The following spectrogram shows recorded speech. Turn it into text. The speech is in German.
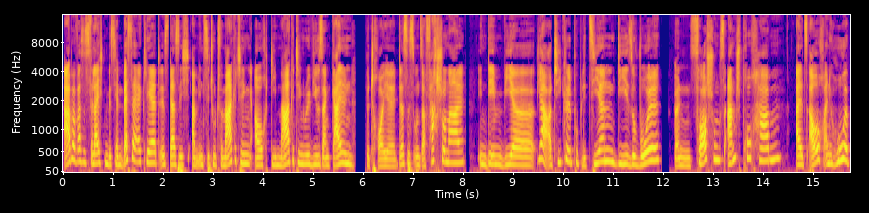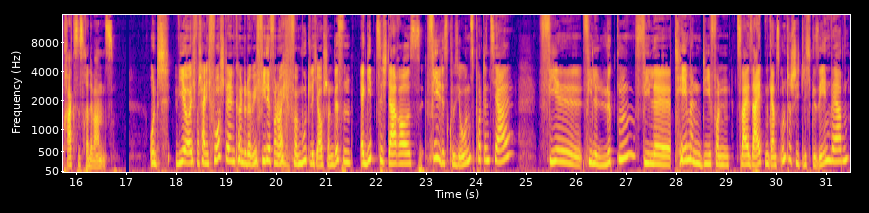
Aber was es vielleicht ein bisschen besser erklärt, ist, dass ich am Institut für Marketing auch die Marketing Review St. Gallen betreue. Das ist unser Fachjournal, in dem wir ja, Artikel publizieren, die sowohl einen Forschungsanspruch haben, als auch eine hohe Praxisrelevanz. Und wie ihr euch wahrscheinlich vorstellen könnt oder wie viele von euch vermutlich auch schon wissen, ergibt sich daraus viel Diskussionspotenzial, viel, viele Lücken, viele Themen, die von zwei Seiten ganz unterschiedlich gesehen werden.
